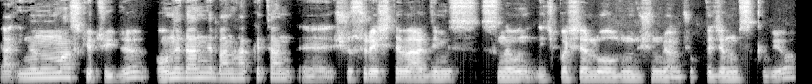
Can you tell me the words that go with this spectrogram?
Ya inanılmaz kötüydü. O nedenle ben hakikaten e, şu süreçte verdiğimiz sınavın hiç başarılı olduğunu düşünmüyorum. Çok da canım sıkılıyor.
